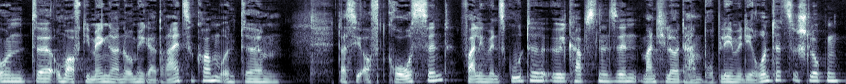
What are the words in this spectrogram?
und äh, um auf die Menge an Omega-3 zu kommen und ähm, dass sie oft groß sind, vor allem wenn es gute Ölkapseln sind. Manche Leute haben Probleme, die runterzuschlucken.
